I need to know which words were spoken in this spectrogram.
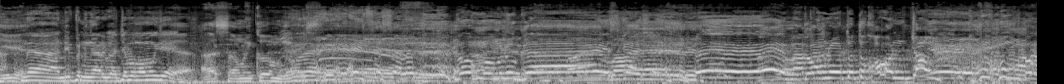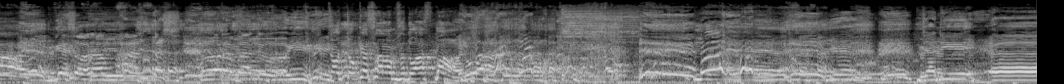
Iya. Nah di pendengar gua coba ngomong aja. Assalamualaikum guys. Ngomong lu guys, guys. Eh, makan lu tutuk oncom. Guys, orang Iya. pantes. Orang batu. Ini cocoknya salam satu aspal. Iya. Jadi eh,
